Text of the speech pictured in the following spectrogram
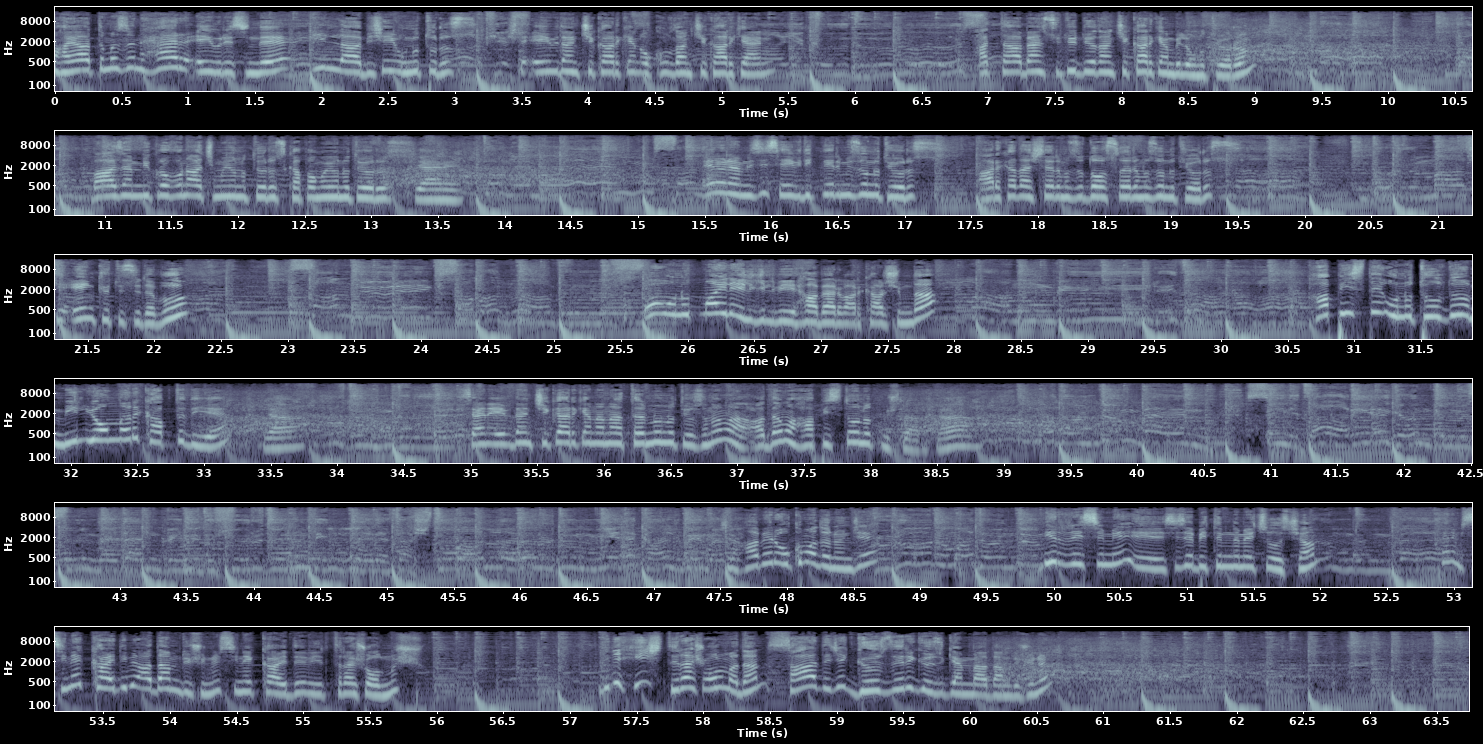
Efendim hayatımızın her evresinde illa bir şey unuturuz. İşte evden çıkarken, okuldan çıkarken. Hatta ben stüdyodan çıkarken bile unutuyorum. Bazen mikrofonu açmayı unutuyoruz, kapamayı unutuyoruz. Yani en önemlisi sevdiklerimizi unutuyoruz. Arkadaşlarımızı, dostlarımızı unutuyoruz. Ki en kötüsü de bu. O unutmayla ilgili bir haber var karşımda. Hapiste unutulduğu milyonları kaptı diye. Ya. Sen evden çıkarken anahtarını unutuyorsun ama adamı hapiste unutmuşlar. Ya. Şimdi haberi okumadan önce bir resmi e, size betimlemeye çalışacağım. Benim sinek kaydı bir adam düşünün. Sinek kaydı bir tıraş olmuş. Bir de hiç tıraş olmadan sadece gözleri gözüken bir adam düşünün.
